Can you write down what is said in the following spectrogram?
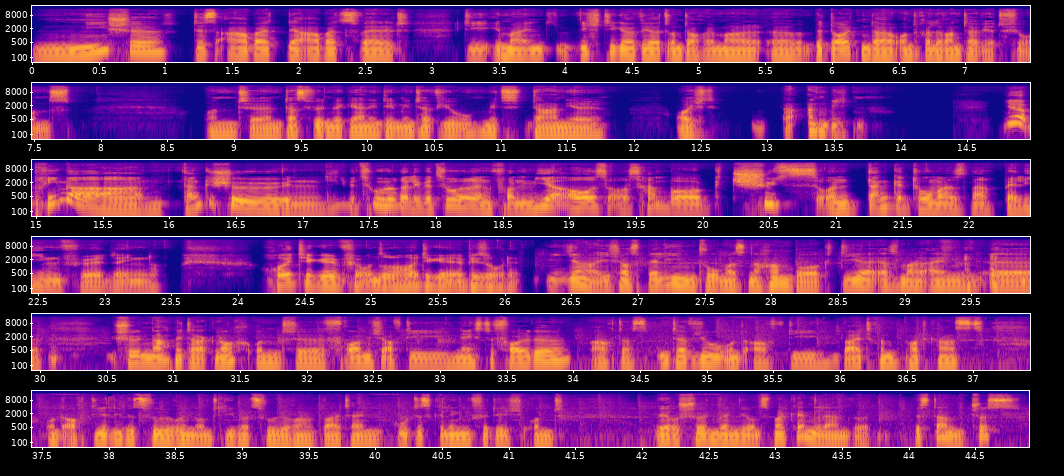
Nische des Arbeit, der Arbeitswelt, die immer wichtiger wird und auch immer äh, bedeutender und relevanter wird für uns. Und äh, das würden wir gerne in dem Interview mit Daniel euch äh, anbieten. Ja, prima. Dankeschön. Liebe Zuhörer, liebe Zuhörerinnen von mir aus, aus Hamburg. Tschüss und danke Thomas nach Berlin für den heutige, für unsere heutige Episode. Ja, ich aus Berlin, Thomas, nach Hamburg. Dir erstmal einen äh, schönen Nachmittag noch und äh, freue mich auf die nächste Folge, auch das Interview und auf die weiteren Podcasts. Und auch dir, liebe Zuhörerinnen und lieber Zuhörer, weiterhin gutes Gelingen für dich und wäre schön, wenn wir uns mal kennenlernen würden. Bis dann. Tschüss.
